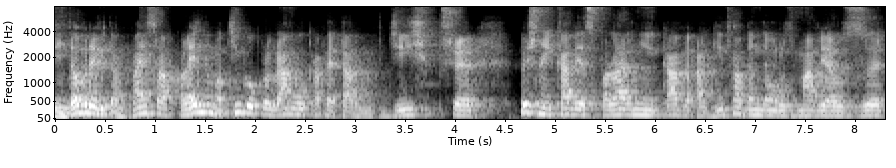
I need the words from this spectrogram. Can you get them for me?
Dzień dobry, witam Państwa w kolejnym odcinku programu Kafe Tarnów. Dziś przy pysznej kawie z palarni kawy Agifa będę rozmawiał z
